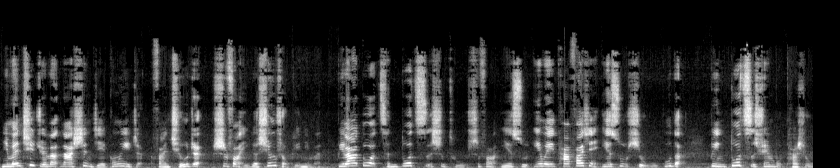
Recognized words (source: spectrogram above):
你们弃绝了那圣洁公义者，反求着释放一个凶手给你们。比拉多曾多次试图释放耶稣，因为他发现耶稣是无辜的，并多次宣布他是无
